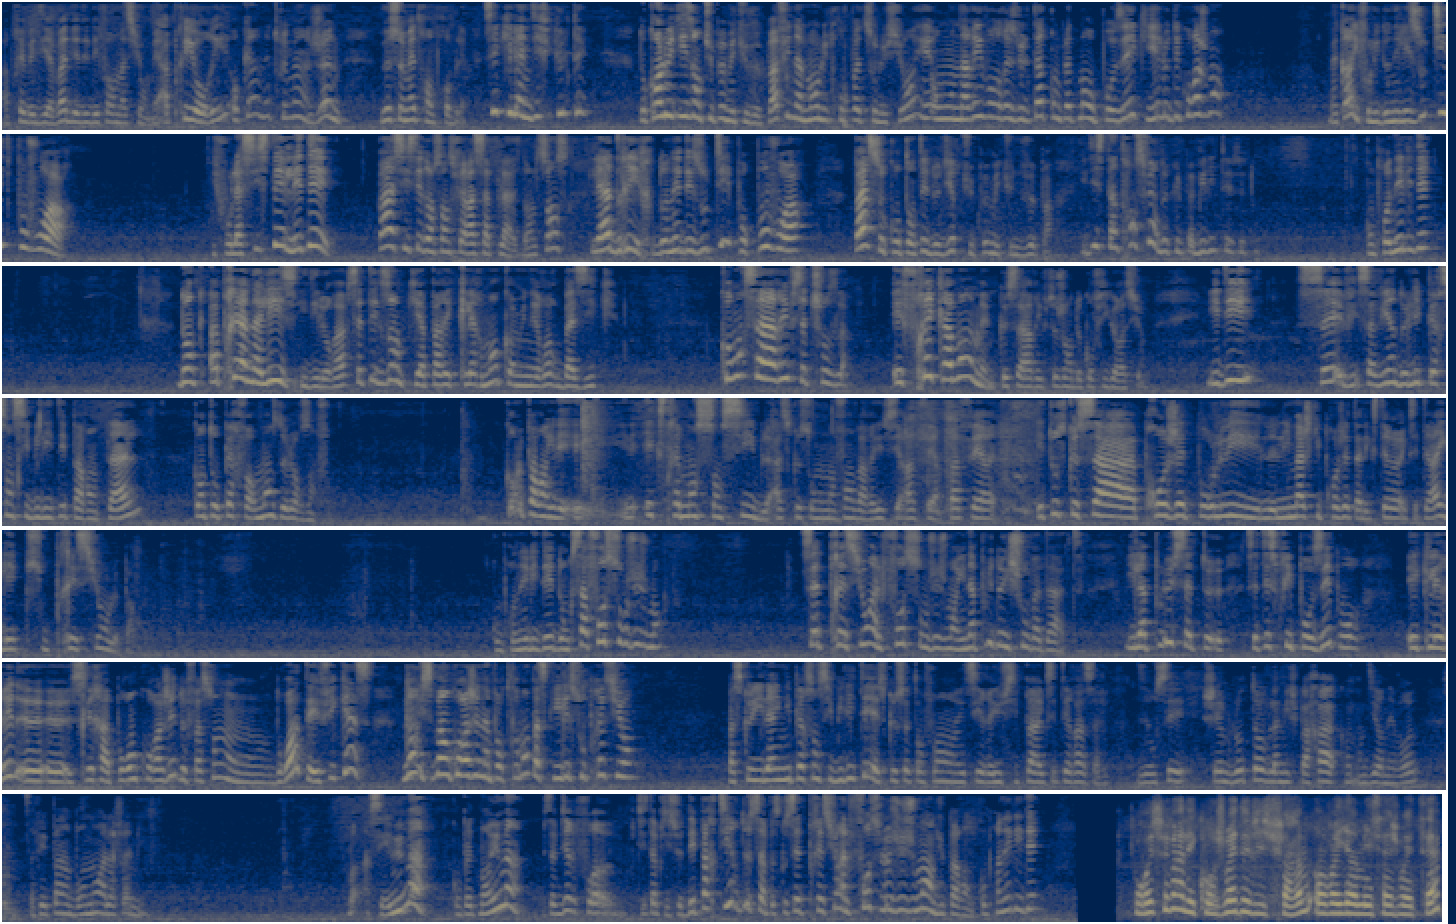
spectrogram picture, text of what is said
Après Bediavad, il y a des déformations. Mais a priori, aucun être humain jeune veut se mettre en problème. C'est qu'il a une difficulté. Donc en lui disant tu peux mais tu veux pas, finalement on lui trouve pas de solution et on arrive au résultat complètement opposé qui est le découragement. D'accord? Il faut lui donner les outils de pouvoir. Il faut l'assister, l'aider. Pas assister dans le sens faire à sa place, dans le sens les adrir, donner des outils pour pouvoir. Pas se contenter de dire tu peux mais tu ne veux pas. Il dit c'est un transfert de culpabilité, c'est tout. Comprenez l'idée? Donc après analyse, il dit le cet exemple qui apparaît clairement comme une erreur basique, comment ça arrive cette chose-là? Et fréquemment même que ça arrive, ce genre de configuration. Il dit ça vient de l'hypersensibilité parentale quant aux performances de leurs enfants quand le parent il est, extrêmement sensible à ce que son enfant va réussir à faire, pas faire, et tout ce que ça projette pour lui, l'image qu'il projette à l'extérieur, etc., il est sous pression, le parent. Vous comprenez l'idée? Donc ça fausse son jugement. Cette pression, elle fausse son jugement. Il n'a plus de Ishuvadat. Il n'a plus cet esprit posé pour éclairer, euh, euh, pour encourager de façon droite et efficace. Non, il se met à encourager n'importe comment parce qu'il est sous pression. Parce qu'il a une hypersensibilité. Est-ce que cet enfant, s'il ne réussit pas, etc. Ça, Shem Lotov la Mishpacha, comme on dit ça ne fait pas un bon nom à la famille. Bon, c'est humain, complètement humain. Ça veut dire qu'il faut petit à petit se départir de ça, parce que cette pression, elle fausse le jugement du parent. Vous comprenez l'idée? Pour recevoir les cours de vie femme, envoyez un message WhatsApp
